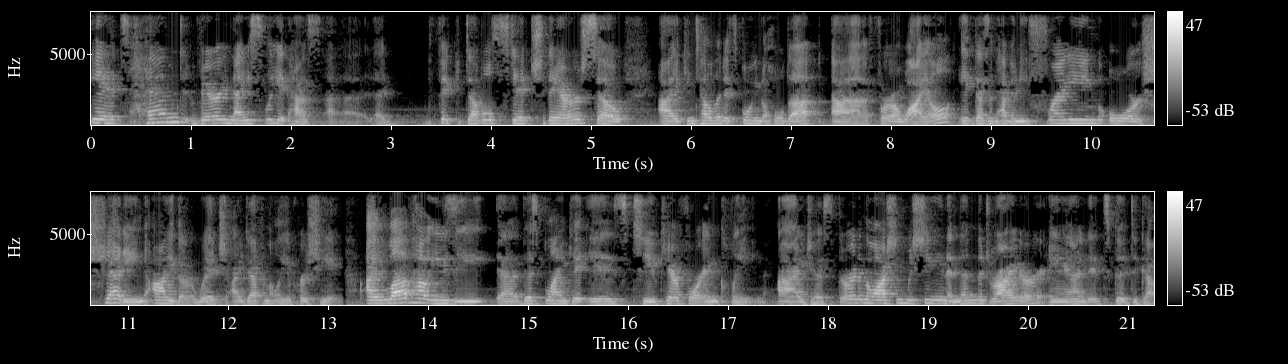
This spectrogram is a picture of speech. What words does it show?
It's hemmed very nicely. It has a, a thick double stitch there. So I can tell that it's going to hold up uh, for a while. It doesn't have any fraying or shedding either, which I definitely appreciate. I love how easy uh, this blanket is to care for and clean. I just throw it in the washing machine and then the dryer and it's good to go.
